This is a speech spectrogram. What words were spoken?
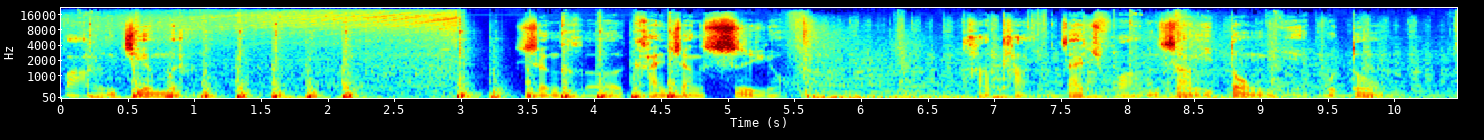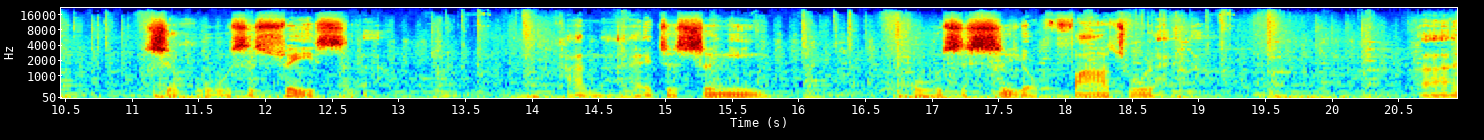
房间门。生和看向室友。他躺在床上一动也不动，似乎是睡死的。看来这声音不是室友发出来的。但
